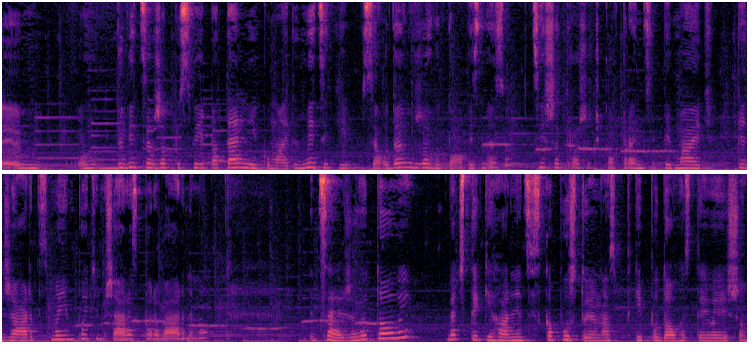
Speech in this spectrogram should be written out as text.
е, дивіться вже по своїй пательні, яку маєте. Дивіться, який все, один вже готовий знизу. Ці ще трошечки, в принципі, мають піджаритись, ми їм потім ще раз перевернемо. Цей вже готовий. Бачите, які гарні, це з капустою у нас такий подовгостий вийшов.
